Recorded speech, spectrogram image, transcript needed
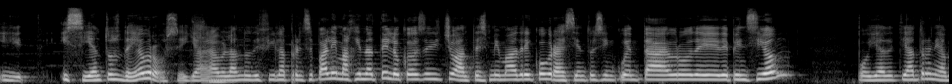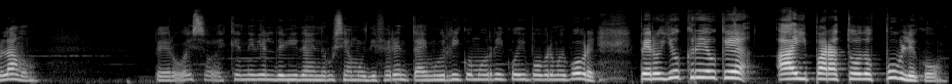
y- y cientos de euros. Y ya hablando de fila principal, imagínate lo que os he dicho antes, mi madre cobra 150 euros de, de pensión, pues ya de teatro ni hablamos. Pero eso, es que el nivel de vida en Rusia es muy diferente. Hay muy rico, muy rico y pobre, muy pobre. Pero yo creo que hay para todo público.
